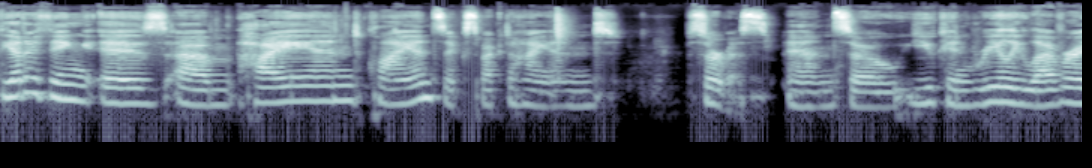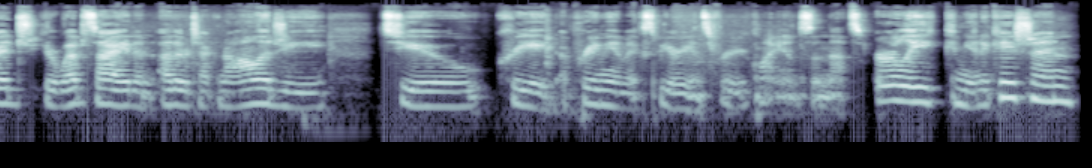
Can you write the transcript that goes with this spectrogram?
the other thing is um, high end clients expect a high end service and so you can really leverage your website and other technology to create a premium experience for your clients. And that's early communication,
